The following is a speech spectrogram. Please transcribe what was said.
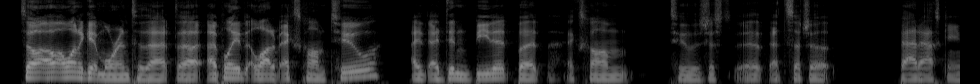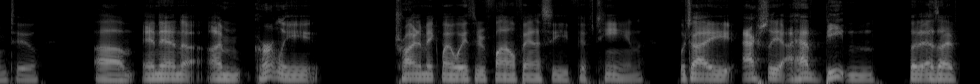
so I, I want to get more into that. Uh, I played a lot of XCOM 2. I, I didn't beat it, but XCOM 2 is just uh, at such a badass game too. Um, and then I'm currently trying to make my way through Final Fantasy 15, which I actually I have beaten, but as I've,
